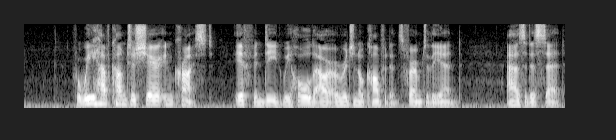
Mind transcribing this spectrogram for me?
For we have come to share in Christ, if indeed we hold our original confidence firm to the end. As it is said,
